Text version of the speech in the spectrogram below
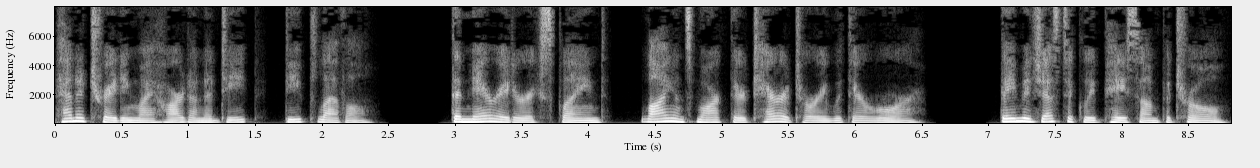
penetrating my heart on a deep, deep level. The narrator explained lions mark their territory with their roar. They majestically pace on patrol,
